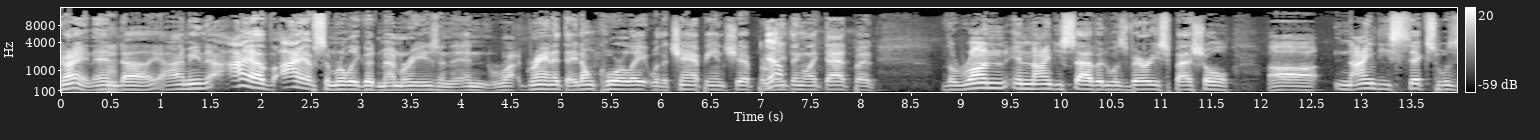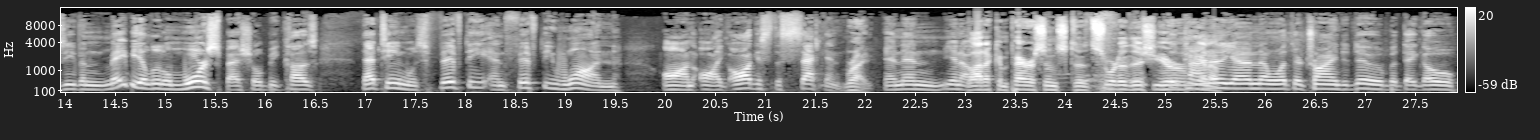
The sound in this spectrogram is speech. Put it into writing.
Right, and uh, yeah, I mean, I have I have some really good memories, and and r- granted, they don't correlate with a championship or Yeah. anything like that, but the run in '97 was very special. Uh, '96 was even maybe a little more special because that team was 50 and 51 on like August the second, Right. And then you know A lot of comparisons to sort of this year. you kind know. of yeah, know what they're trying to do, but they go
